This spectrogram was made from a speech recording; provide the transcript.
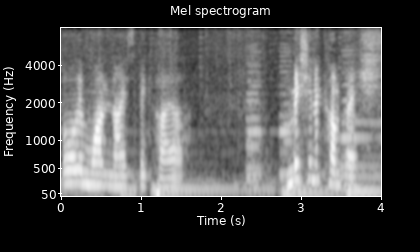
All in one nice big pile. Mission accomplished.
